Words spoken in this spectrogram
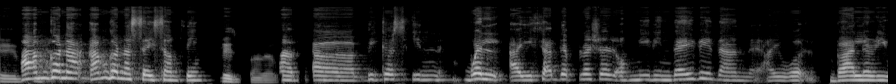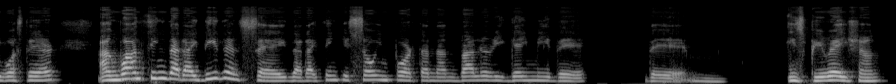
uh, I'm gonna, I'm gonna say something. Please, uh, uh, because in well, I had the pleasure of meeting David, and I was Valerie was there, and one thing that I didn't say that I think is so important, and Valerie gave me the the um, inspiration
